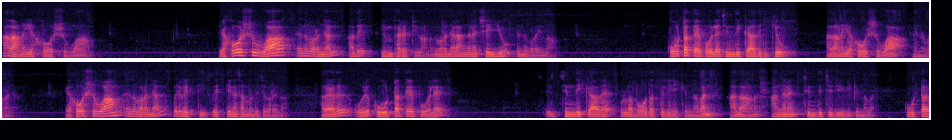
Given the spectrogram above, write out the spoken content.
അതാണ് യഹോഷുവാം യഹോഷുവ എന്ന് പറഞ്ഞാൽ അത് ഇമ്പരറ്റീവാണ് എന്ന് പറഞ്ഞാൽ അങ്ങനെ ചെയ്യൂ എന്ന് പറയുന്നതാണ്. കൂട്ടത്തെ പോലെ ചിന്തിക്കാതിരിക്കൂ. അതാണ് യഹോഷുവ എന്ന് പറഞ്ഞാൽ. യഹോഷുവാം എന്ന് പറഞ്ഞാൽ ഒരു വ്യക്തി വ്യക്തിനെ സംബന്ധിച്ച് പറയുന്ന. അതായത് ഒരു കൂട്ടത്തെ പോലെ ചിന്തിക്കാതെ ഉള്ള ബോധത്തിലിരിക്കുന്നവൻ. അതാണ് അങ്ങനെ ചിന്തിച്ച് ജീവിക്കുന്നവൻ. കൂട്ട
